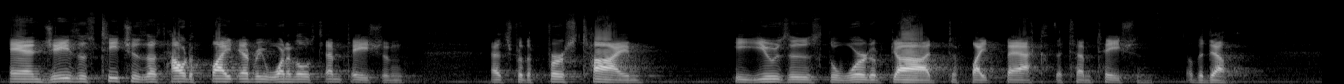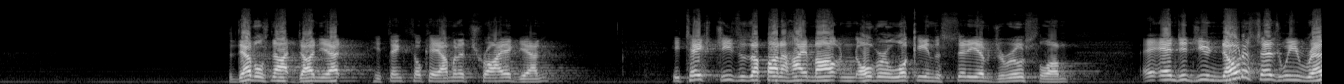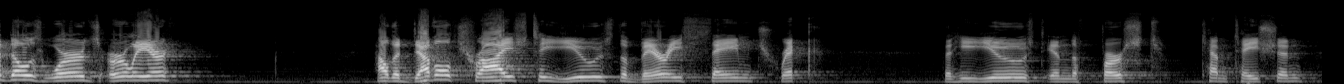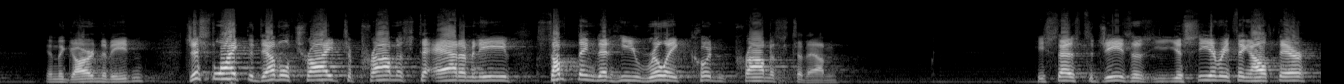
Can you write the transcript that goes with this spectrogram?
And Jesus teaches us how to fight every one of those temptations as for the first time he uses the Word of God to fight back the temptations of the devil. The devil's not done yet. He thinks, okay, I'm going to try again. He takes Jesus up on a high mountain overlooking the city of Jerusalem. And did you notice as we read those words earlier how the devil tries to use the very same trick that he used in the first temptation in the Garden of Eden? Just like the devil tried to promise to Adam and Eve something that he really couldn't promise to them. He says to Jesus, You see everything out there?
